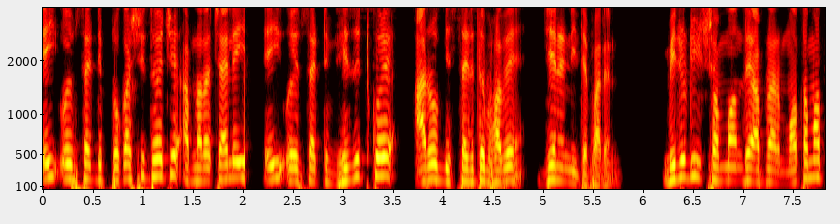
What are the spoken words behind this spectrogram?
এই ওয়েবসাইটে প্রকাশিত হয়েছে, আপনারা চাইলে এই ওয়েবসাইটটি ভিজিট করে আরও বিস্তারিতভাবে জেনে নিতে পারেন। ভিডিওটির সম্বন্ধে আপনার মতামত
